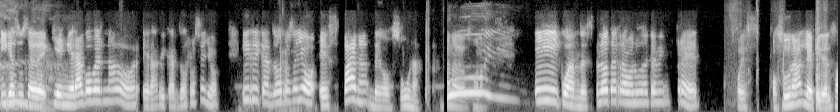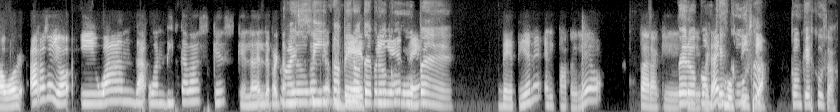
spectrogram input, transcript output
¿Y qué sucede? Anda. Quien era gobernador era Ricardo Rosselló y Ricardo Rosselló es pana de Osuna. Y cuando explota el revolú de Kevin Fred, pues Osuna le pide el favor a Rosselló y Wanda, Wandita Vázquez, que es la del Ay, Departamento de sí, Educación, papi, no te detiene, preocupes. detiene el papeleo para que, Pero eh, ¿con qué Injusticia. excusa? ¿Con qué excusa?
